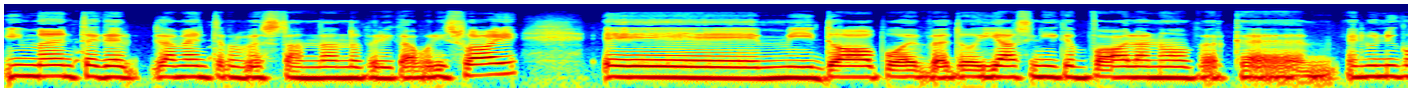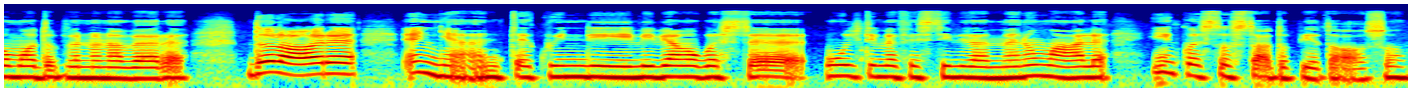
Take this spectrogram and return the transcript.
in mente che la mente proprio sta andando per i cavoli suoi e mi dopo e vedo gli asini che volano perché è l'unico modo per non avere dolore e niente quindi viviamo queste ultime festività meno male in questo stato pietoso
